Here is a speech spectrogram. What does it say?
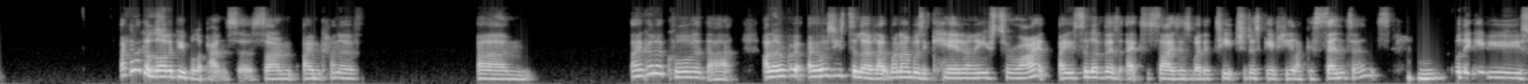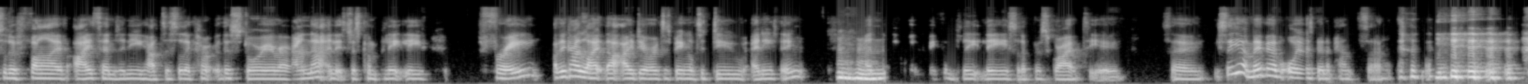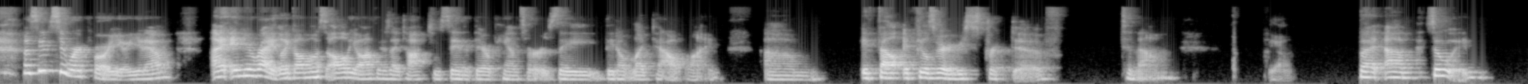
I feel like a lot of people are pantsers, so I'm I'm kind of um I'm kind of cool with that. And I, I always used to love, like when I was a kid and I used to write, I used to love those exercises where the teacher just gives you like a sentence, mm-hmm. or they give you sort of five items and you have to sort of come up with a story around that, and it's just completely free. I think I like that idea of just being able to do anything mm-hmm. and be completely sort of prescribed to you. So, so yeah, maybe I've always been a pantser. that seems to work for you, you know. I and you're right. Like almost all the authors I talk to say that they're pantsers. They they don't like to outline. Um, it felt it feels very restrictive to them. yeah. But um, so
